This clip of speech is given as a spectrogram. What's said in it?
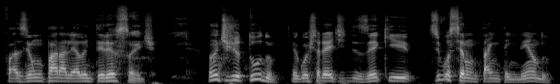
fazer um paralelo interessante. Antes de tudo, eu gostaria de dizer que, se você não está entendendo,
